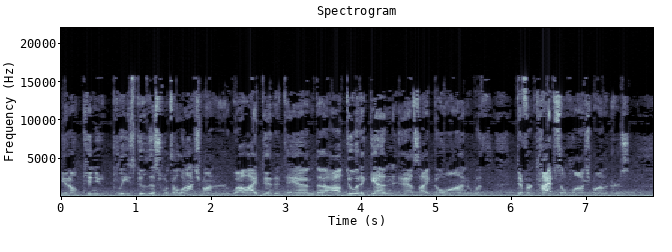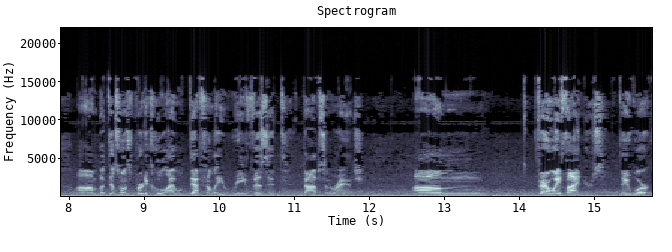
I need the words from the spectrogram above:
you know, can you please do this with a launch monitor? Well, I did it and uh, I'll do it again as I go on with different types of launch monitors. Um, but this one's pretty cool. I will definitely revisit Dobson Ranch. Um, fairway finders, they work.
